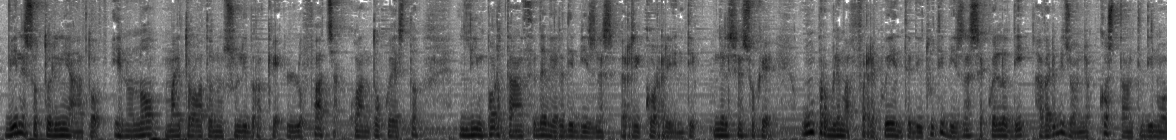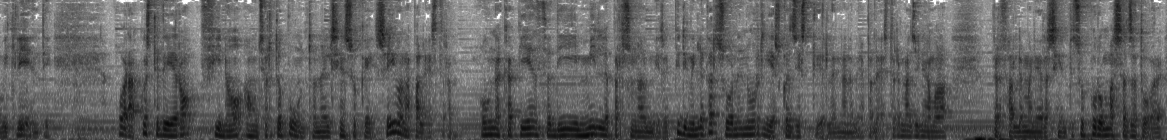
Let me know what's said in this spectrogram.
viene sottolineato e non ho mai trovato nessun libro che lo faccia quanto questo, l'importanza di avere dei business ricorrenti, nel senso che un problema frequente di tutti i business è quello di avere bisogno costanti di nuovi clienti Ora, questo è vero fino a un certo punto, nel senso che se io ho una palestra, ho una capienza di mille persone al mese, più di mille persone non riesco a gestirle nella mia palestra, immaginiamola per farla in maniera semplice, oppure un massaggiatore,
